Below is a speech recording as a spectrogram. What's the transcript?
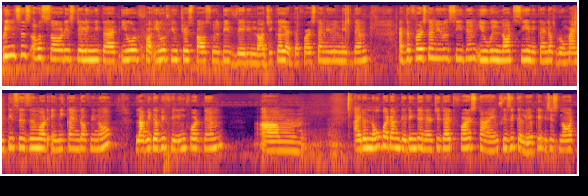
princess of sword is telling me that your your future spouse will be very logical. At the first time you will meet them at the first time you will see them you will not see any kind of romanticism or any kind of you know lovey-dovey feeling for them. Um I don't know but I'm getting the energy that first time physically okay? This is not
